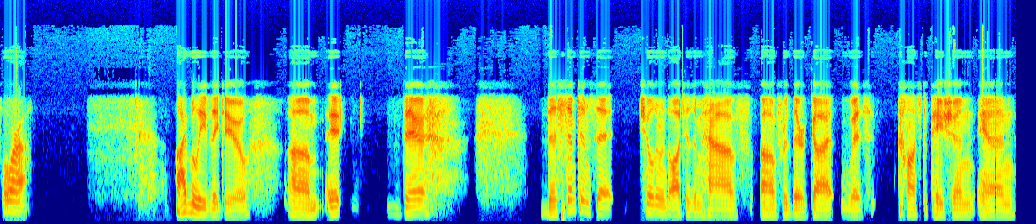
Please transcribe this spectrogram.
flora? I believe they do. Um, it the the symptoms that children with autism have uh, for their gut with constipation and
